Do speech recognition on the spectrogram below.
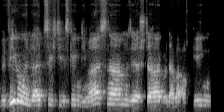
Bewegung in Leipzig, die ist gegen die Maßnahmen sehr stark und aber auch gegen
